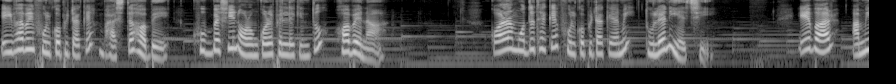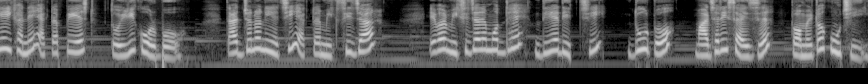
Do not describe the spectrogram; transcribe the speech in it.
এইভাবেই ফুলকপিটাকে ভাজতে হবে। খুব বেশি নরম করে ফেললে কিন্তু হবে না। কড়ার মধ্যে থেকে ফুলকপিটাকে আমি তুলে নিয়েছি। এবার আমি এইখানে একটা পেস্ট তৈরি করব। তার জন্য নিয়েছি একটা মিক্সি জার। এবার মিক্সি জারের মধ্যে দিয়ে দিচ্ছি দুটো মাঝারি সাইজের টমেটো কুচি।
